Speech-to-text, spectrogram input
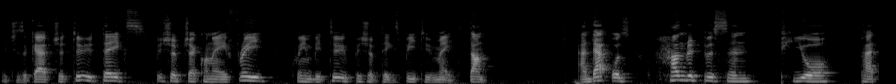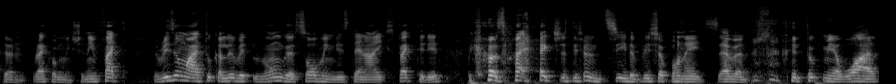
which is a capture 2, takes, bishop check on a3, queen b2, bishop takes b2, mate. Done. And that was 100% pure pattern recognition. In fact, the reason why I took a little bit longer solving this than I expected it, because I actually didn't see the bishop on h7. it took me a while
